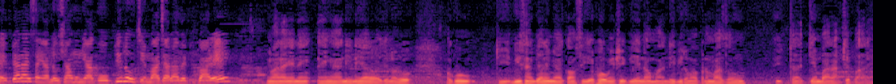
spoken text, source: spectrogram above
တဲ့ပြတိုက်ဆိုင်ရာလှုပ်ရှားမှုများကိုပြုလုပ်ကျင်းပကြတာပဲဖြစ်ပါတယ်။မြန်မာနိုင်ငံနဲ့နိုင်ငံအနေနဲ့ကတော့ကျွန်တော်တို့အခု ဒီအပြည်ဆိုင်ပြည်နယ်များကောင်စီအဖွဲ့ဝင်ဖြစ်ပြီးတဲ့နောက်မှာနေပြည်တော်မှာပထမဆုံးဒီဒါကျင်းပတာဖြစ်ပါတယ်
